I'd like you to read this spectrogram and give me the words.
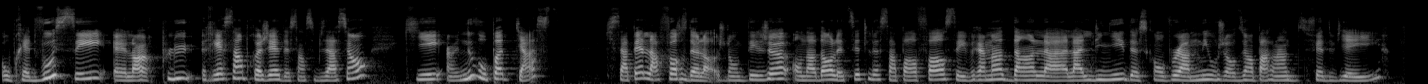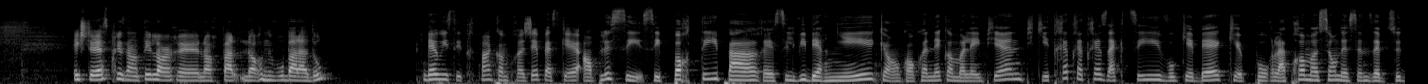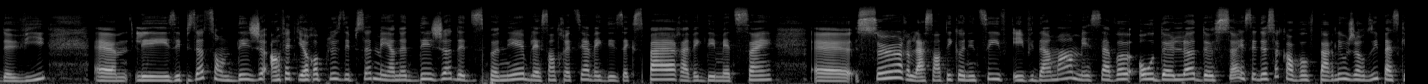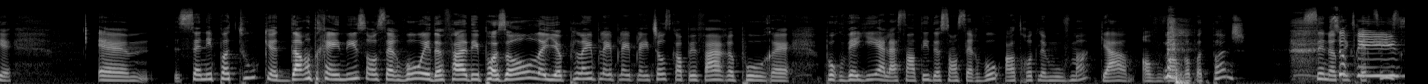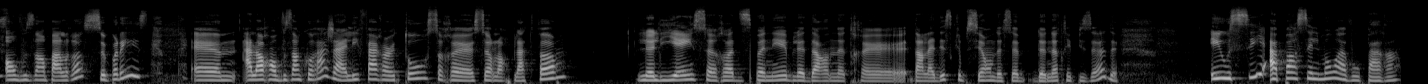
auprès de vous, c'est leur plus récent projet de sensibilisation, qui est un nouveau podcast qui s'appelle La force de l'âge. Donc déjà, on adore le titre, ça part fort, c'est vraiment dans la, lignée de ce qu'on veut amener aujourd'hui en parlant du fait de vieillir. Et je te laisse présenter leur, euh, leur, leur nouveau balado. Ben oui, c'est trippant comme projet parce que en plus, c'est porté par euh, Sylvie Bernier, qu'on connaît comme olympienne, puis qui est très, très, très active au Québec pour la promotion de saines habitudes de vie. Euh, les épisodes sont déjà... En fait, il y aura plus d'épisodes, mais il y en a déjà de disponibles. Elle s'entretient avec des experts, avec des médecins euh, sur la santé cognitive, évidemment, mais ça va au-delà de ça. Et c'est de ça qu'on va vous parler aujourd'hui parce que ce n'est pas tout que d'entraîner son cerveau et de faire des puzzles. Il y a plein, plein, plein, plein de choses qu'on peut faire pour, euh, pour veiller à la santé de son cerveau, entre autres le mouvement. Garde, on vous vendra pas de punch. C'est notre expertise. On vous en parlera. Surprise! Euh, alors, on vous encourage à aller faire un tour sur, euh, sur leur plateforme. Le lien sera disponible dans, notre, dans la description de, ce, de notre épisode. Et aussi à passer le mot à vos parents.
